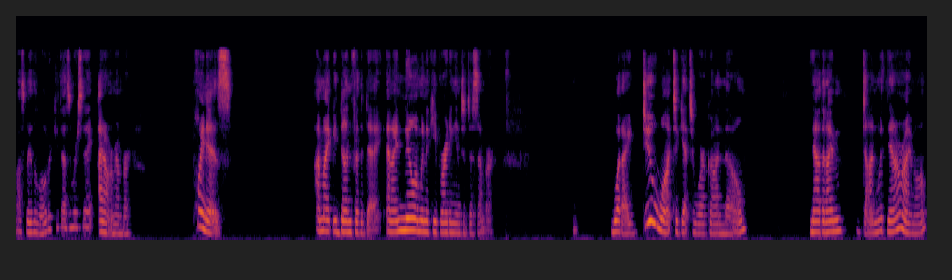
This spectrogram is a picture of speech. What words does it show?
Possibly a little over 2,000 words today. I don't remember. Point is, I might be done for the day. And I know I'm going to keep writing into December. What I do want to get to work on, though, now that I'm done with NaNoWriMo,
